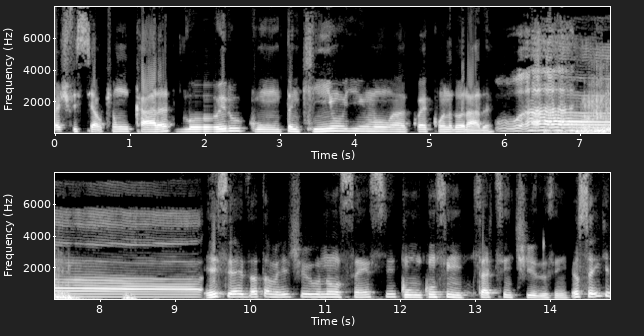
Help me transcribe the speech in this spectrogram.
artificial, que é um cara loiro com um tanquinho e uma cuecona dourada. Uau! Esse é exatamente o nonsense com, com sim, certo sentido, assim. Eu sei que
